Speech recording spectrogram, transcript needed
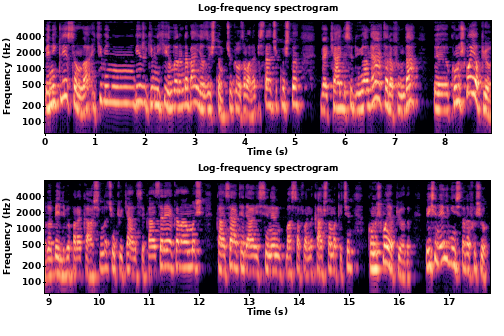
Ve Nick Leeson'la 2001-2002 yıllarında ben yazıştım. Çünkü o zaman hapisten çıkmıştı ve kendisi dünyanın her tarafında e, konuşma yapıyordu belli bir para karşılığında. Çünkü kendisi kansere yakalanmış, kanser tedavisinin masraflarını karşılamak için konuşma yapıyordu. Ve işin en ilginç tarafı şu,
